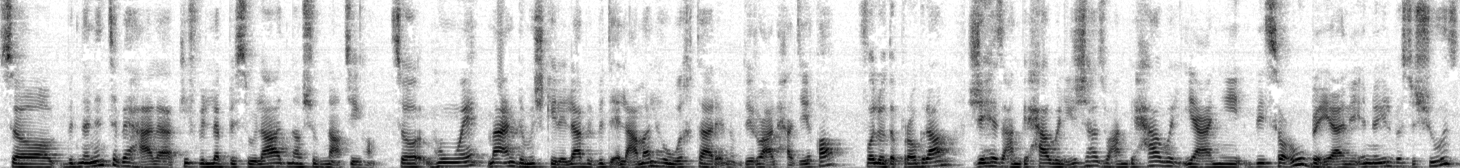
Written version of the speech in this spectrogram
so, بدنا ننتبه على كيف بنلبس أولادنا وشو بنعطيهم. so, هو ما عنده مشكلة لا ببدء العمل هو اختار إنه بده يروح على الحديقة. follow the program جهز عم بيحاول يجهز وعم بيحاول يعني بصعوبة يعني إنه يلبس ال shoes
